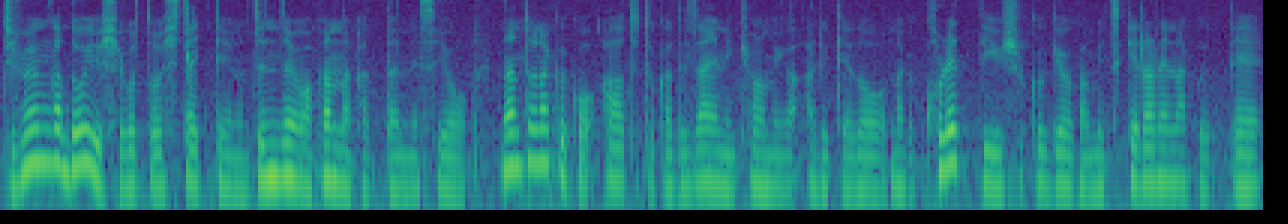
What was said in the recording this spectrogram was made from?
自分がどういう仕事をしたいっていうの全然分かんなかったんですよ。なんとなくこうアートとかデザインに興味があるけどなんかこれっていう職業が見つけられなくて。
